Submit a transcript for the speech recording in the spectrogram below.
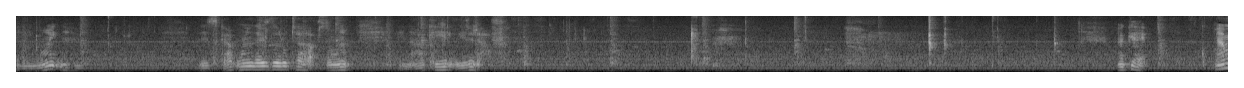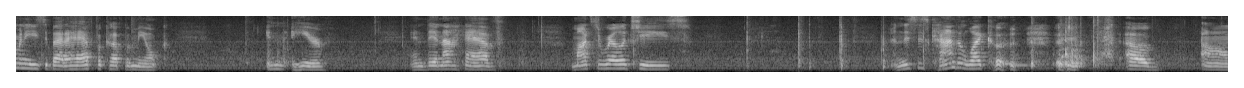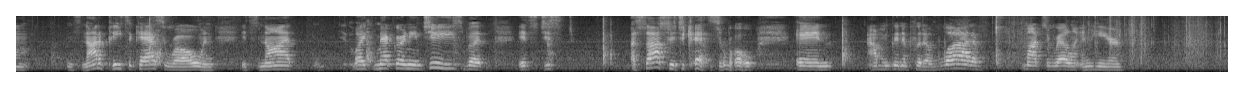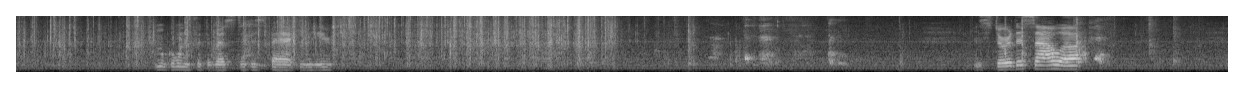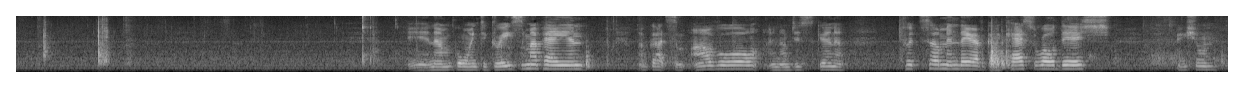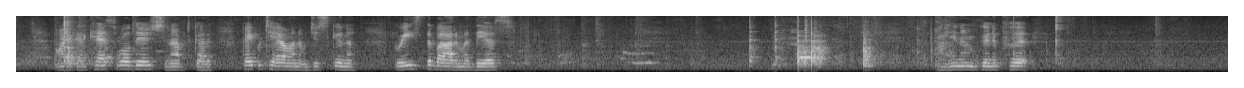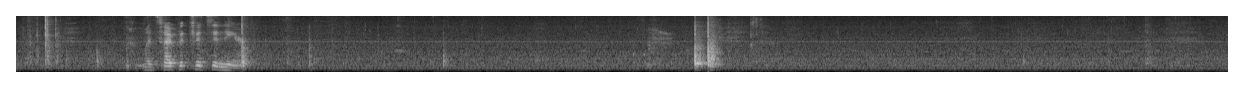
And you might know it's got one of those little tops on it. And I can't get it off. Okay. I'm going to use about a half a cup of milk in here. And then I have mozzarella cheese. And this is kind of like a, a, um, it's not a pizza casserole and it's not like macaroni and cheese, but it's just a sausage casserole. And I'm going to put a lot of mozzarella in here. I'm going to go ahead and put the rest of this back in here. Stir this all up. And I'm going to grease my pan. I've got some olive oil and I'm just to put some in there. I've got a casserole dish. Are you showing? Alright, I've got a casserole dish and I've got a paper towel and I'm just to grease the bottom of this. And I'm going to put, let's hope it fits in here.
